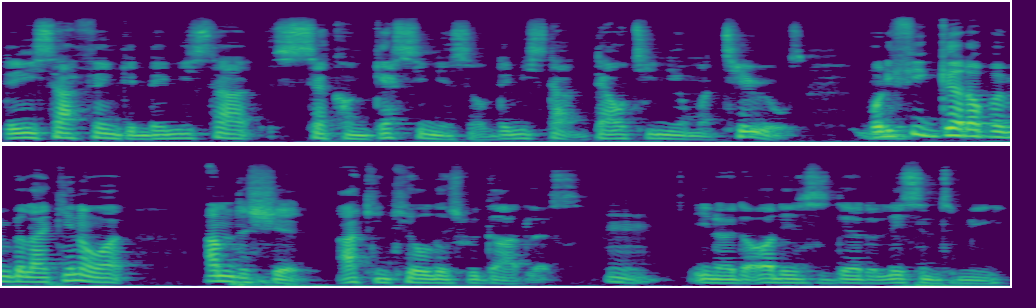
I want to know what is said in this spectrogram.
then you start thinking, then you start second guessing yourself. Then you start doubting your materials. But if you get up and be like, you know what, I'm the shit. I can kill this regardless. You know, the audience is there to listen to me.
